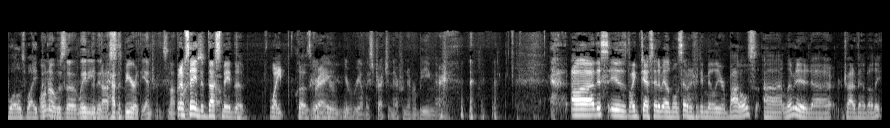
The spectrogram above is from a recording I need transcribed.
wool is white. Well, but no, then- it was the lady the that had the beer at the entrance, not. But the I'm saying the miners. dust Oh. made the white clothes You're- gray. You're, you're really stretching there for never being there. Uh, this is like Jeff said, available in 750 milliliter bottles. Uh, limited uh, draft availability,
